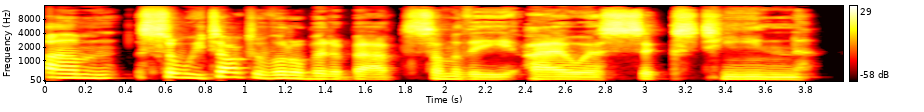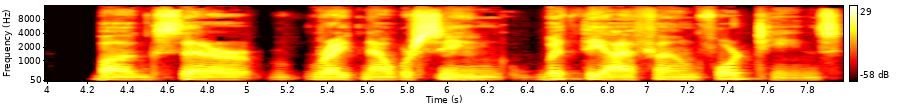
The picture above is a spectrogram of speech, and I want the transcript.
Um, so we talked a little bit about some of the iOS 16 bugs that are right now we're seeing mm-hmm. with the iPhone 14s.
